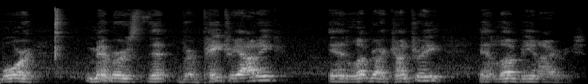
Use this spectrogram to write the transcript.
more members that were patriotic and loved our country and loved being Irish.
